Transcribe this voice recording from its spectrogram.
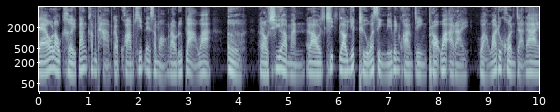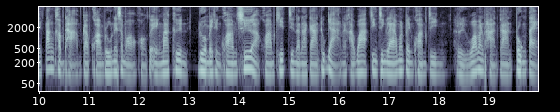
แล้วเราเคยตั้งคำถามกับความคิดในสมองเราหรือเปล่าว่า เออ เราเชื่อมัน เราคิดเรายึดถือว่าสิ่งนี้เป็นความจริง เพราะว่าอะไร หวังว่าทุกคนจะได้ตั้งคำถามกับความรู้ในสมองของตัวเองมากขึ้น รวมไปถึงความเชื่อความคิดจินตนาการทุกอย่างนะครับ ว่าจริง ๆ แล้วมันเป็นความจริง หรือว่ามันผ่านการปรุงแต่ง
